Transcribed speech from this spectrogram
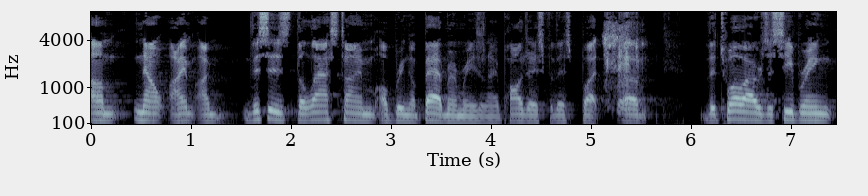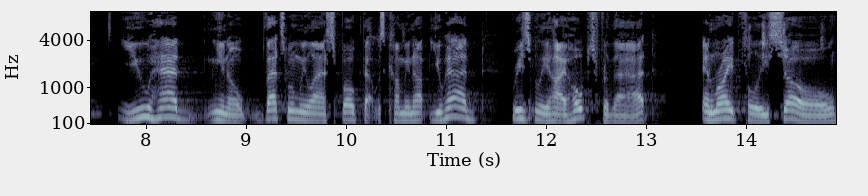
Um, now, I'm, I'm. This is the last time I'll bring up bad memories, and I apologize for this. But um, the 12 hours of Sebring, you had, you know, that's when we last spoke. That was coming up. You had reasonably high hopes for that, and rightfully so.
